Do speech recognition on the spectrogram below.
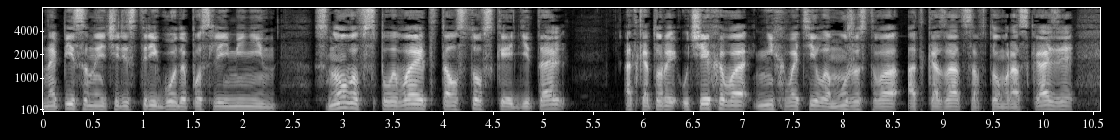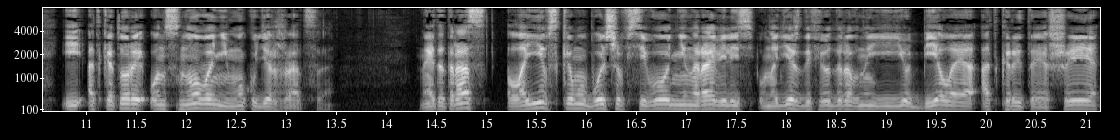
написанной через три года после именин, снова всплывает толстовская деталь, от которой у Чехова не хватило мужества отказаться в том рассказе и от которой он снова не мог удержаться. На этот раз Лаевскому больше всего не нравились у Надежды Федоровны ее белая открытая шея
